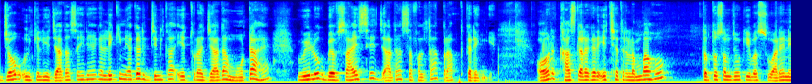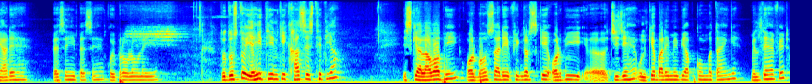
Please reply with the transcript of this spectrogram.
जॉब उनके लिए ज़्यादा सही रहेगा, लेकिन अगर जिनका ये थोड़ा ज़्यादा मोटा है, वे लोग व्यवसाय से ज़्यादा सफलता प्राप्त करेंगे। और खासकर अगर ये क्षेत्र लंबा हो, तब तो समझो कि बस सुवारे न्यारे हैं। पैसे ही पैसे हैं, कोई प्रॉब्लम नहीं है। तो दोस्तों, यही थी इनकी खास स्थितियाँ। इसके अलावा भी और बहुत सारे फिंगर्स के और भी चीज़ें हैं, उनके बारे में भी आपको हम बताएँगे। मिलते हैं फिर।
